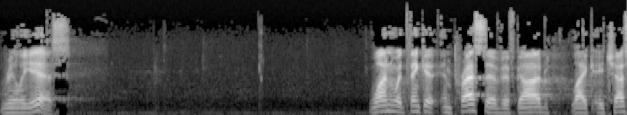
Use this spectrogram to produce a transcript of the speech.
really is. One would think it impressive if God, like a chess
